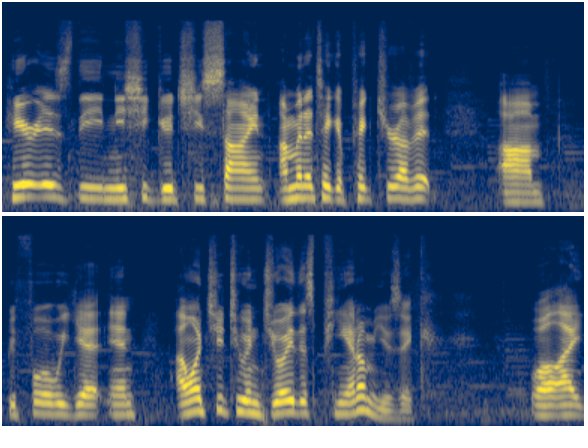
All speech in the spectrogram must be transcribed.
Here is the Nishiguchi sign. I'm gonna take a picture of it um, before we get in. I want you to enjoy this piano music while I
